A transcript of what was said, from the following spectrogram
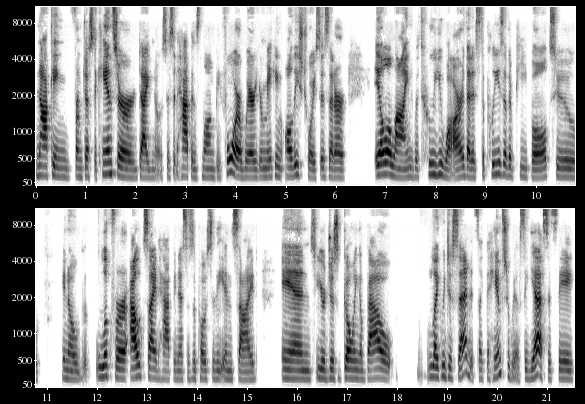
knocking from just a cancer diagnosis. It happens long before where you're making all these choices that are ill aligned with who you are, that it's to please other people, to, you know, look for outside happiness as opposed to the inside. And you're just going about, like we just said, it's like the hamster wheel. So, yes, it's the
